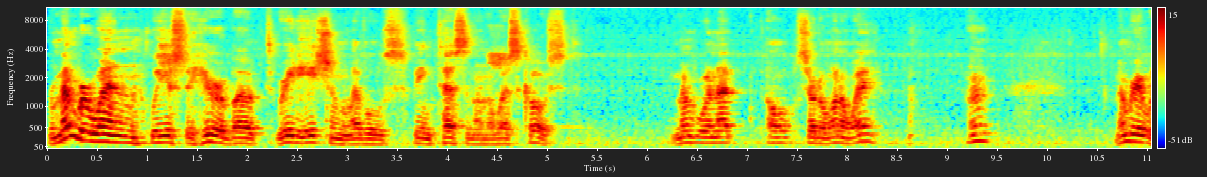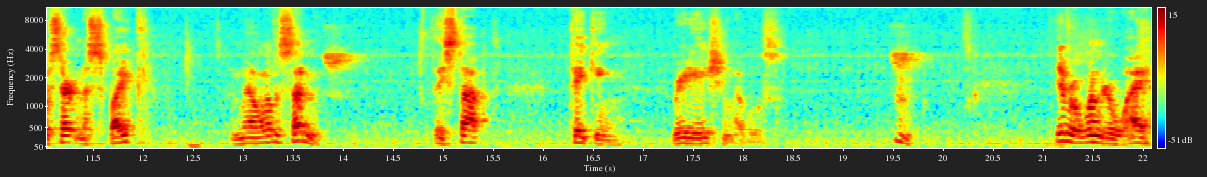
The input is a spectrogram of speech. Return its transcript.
Remember when we used to hear about radiation levels being tested on the west coast? Remember when that all sort of went away? Huh? Remember it was starting to spike? And then all of a sudden, they stopped taking radiation levels. Hmm. You ever wonder why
